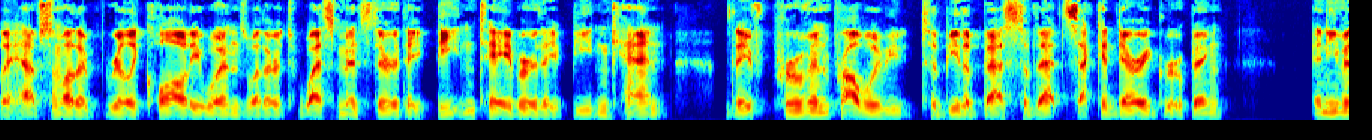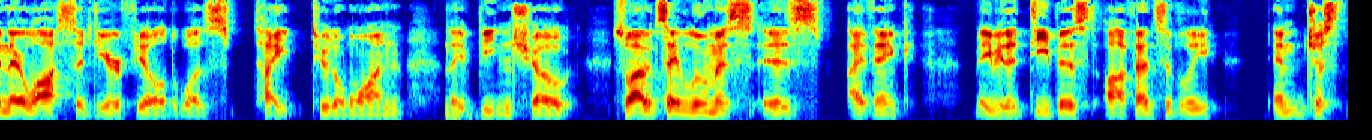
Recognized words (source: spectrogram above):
They have some other really quality wins, whether it's Westminster, they've beaten Tabor, they've beaten Kent. They've proven probably to be the best of that secondary grouping. And even their loss to Deerfield was tight, two to one. They've beaten Choate. So I would say Loomis is, I think, maybe the deepest offensively and just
